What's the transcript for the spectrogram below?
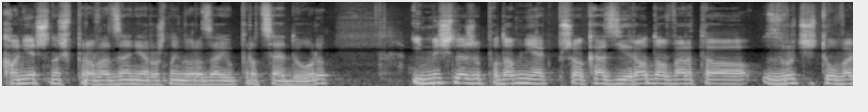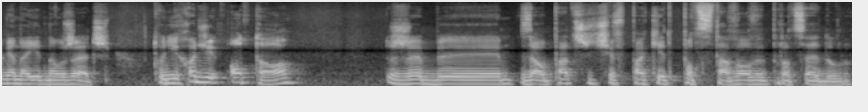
konieczność wprowadzenia różnego rodzaju procedur. I myślę, że podobnie jak przy okazji RODO, warto zwrócić tu uwagę na jedną rzecz. Tu nie chodzi o to, żeby zaopatrzyć się w pakiet podstawowy procedur,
